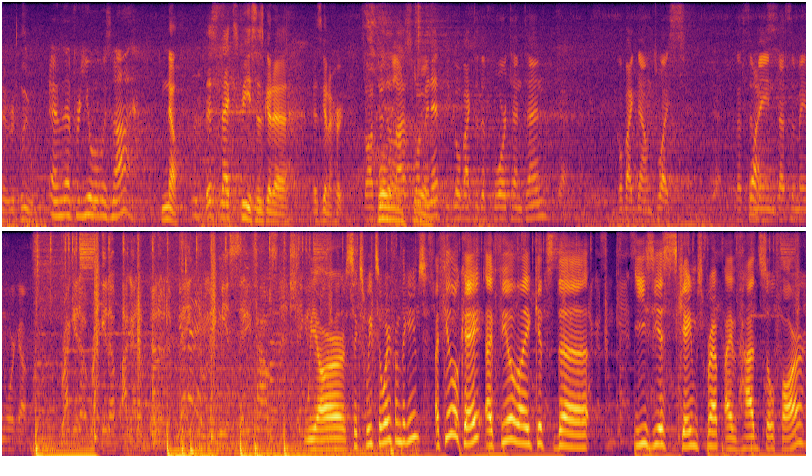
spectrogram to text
It really was. and then for you it was not. No. This next piece is gonna is gonna hurt. So after Four the last one minute, you go back to the 4 10 10. Go back down twice. That's the Twice. main that's the main workout. Rack it up, rack it up. I got a bit of the bank to make me a safe house. We are six weeks away from the games. I feel okay. I feel like it's the easiest games prep I've had so far.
